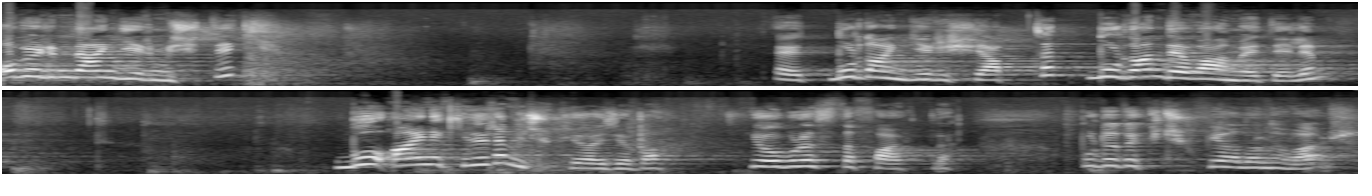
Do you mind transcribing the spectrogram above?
O bölümden girmiştik. Evet, buradan giriş yaptık. Buradan devam edelim. Bu aynı kilere mi çıkıyor acaba? Yok, burası da farklı. Burada da küçük bir alanı var.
